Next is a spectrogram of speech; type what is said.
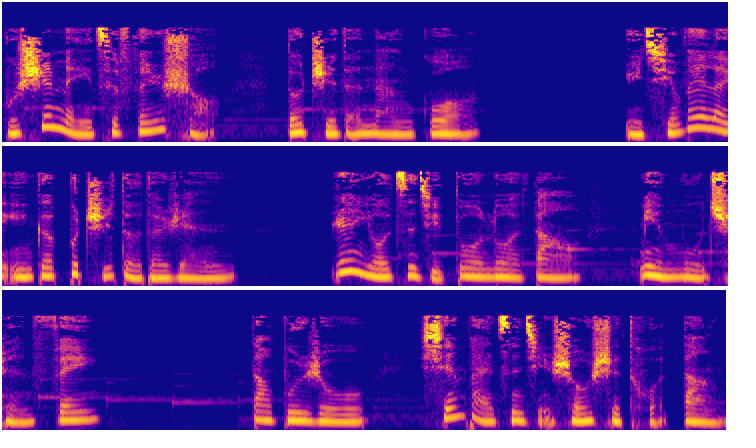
不是每一次分手都值得难过。与其为了一个不值得的人。任由自己堕落到面目全非，倒不如先把自己收拾妥当，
